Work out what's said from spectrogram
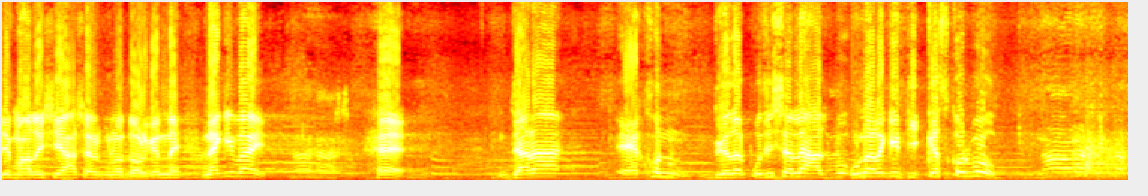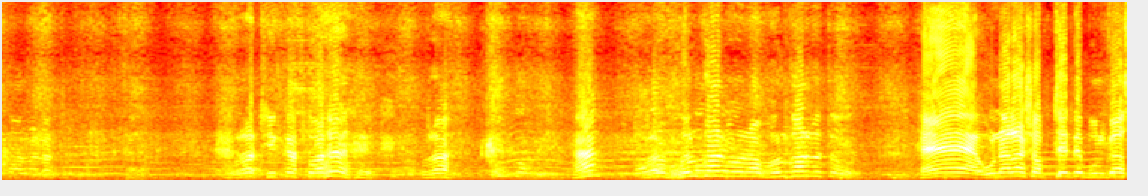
যে মালয়েশিয়া আসার কোনো দরকার নেই। নাকি ভাই? হ্যাঁ হ্যাঁ। হ্যাঁ। যারা এখন দুই হাজার পঁচিশ সালে আসব ওনারা কি ঠিক কাজ করব? না ওরা ঠিক কাজ করবে না। ওরা ঠিক কাজ করে? ওরা হ্যাঁ? ওরা ভুল করবে ওরা ভুল করবে তো। হ্যাঁ ওনারা সবচেয়ে ভুল কাজ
